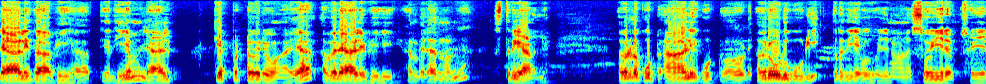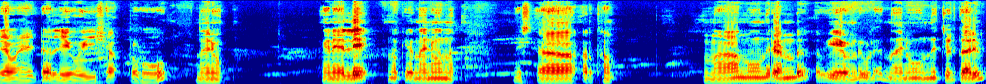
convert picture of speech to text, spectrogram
ലാളിതാഭി അത്യധികം ലാളിക്കപ്പെട്ടവരുമായ അവരാളിഭിഹി അമ്പല എന്ന് പറഞ്ഞാൽ സ്ത്രീയാണല്ലോ. അവരുടെ കൂട്ട ആളി കൂട്ടോടെ അവരോടുകൂടി തൃതീയ ബഹുവചനമാണ് സ്വൈരം സ്വൈരമായിട്ട് അല്ലയോ ഈശ പ്രഭു? നനു. അങ്ങനെയല്ലേ? എന്നൊക്കെ നനു എന്ന് അർത്ഥം. നാന്നൂന്ന് രണ്ട് അവയുണ്ട് ഇവിടെ. നാനു ഒന്നിച്ചെടുത്താലും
